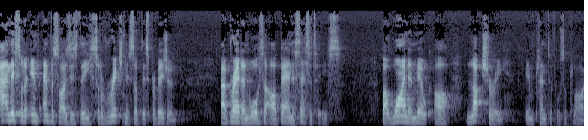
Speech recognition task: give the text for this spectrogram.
And this sort of emphasizes the sort of richness of this provision. Uh, bread and water are bare necessities, but wine and milk are luxury in plentiful supply.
